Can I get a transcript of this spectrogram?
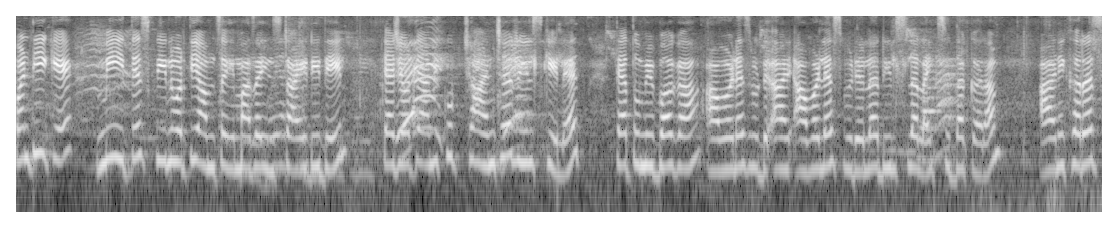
पण ठीक आहे मी इथे स्क्रीनवरती आमचं माझा इन्स्टा आय डी देईल. त्याच्यावरती आम्ही खूप छान छान रील्स केल्या आहेत त्या तुम्ही बघा आवडल्यास व्हिडिओ आवडल्यास व्हिडिओला रील्सला लाईकसुद्धा करा. आणि खरंच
